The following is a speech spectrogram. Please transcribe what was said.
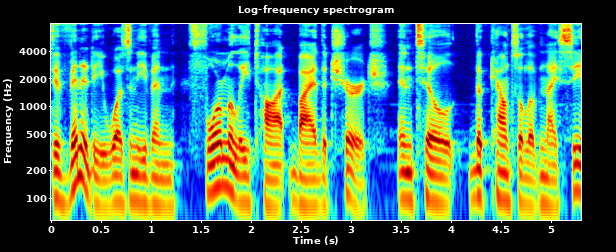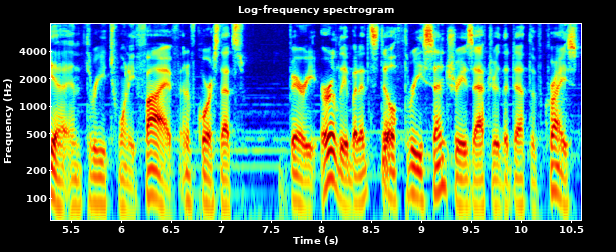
divinity wasn't even formally taught by the church until the Council of Nicaea in 325. And of course, that's very early, but it's still three centuries after the death of Christ.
